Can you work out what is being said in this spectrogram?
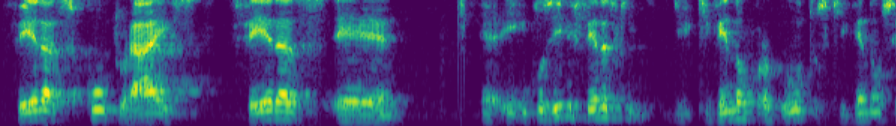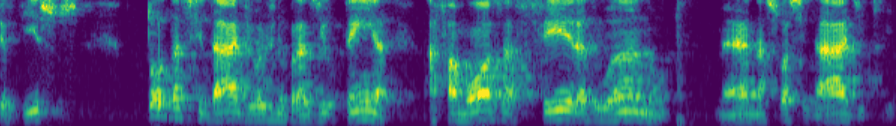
feiras culturais, feiras, é, é, inclusive feiras que de, que vendam produtos, que vendam serviços. Toda cidade hoje no Brasil tenha a famosa feira do ano né, na sua cidade, que,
